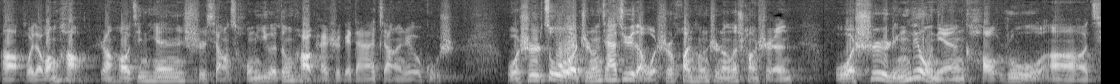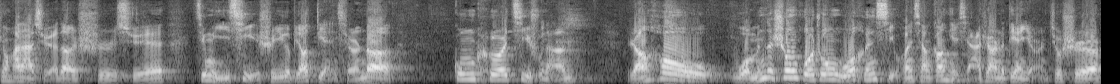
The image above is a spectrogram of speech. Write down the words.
啊，我叫王浩，然后今天是想从一个灯泡开始给大家讲讲这个故事。我是做智能家居的，我是幻腾智能的创始人。我是零六年考入啊、清华大学的，是学精密仪器，是一个比较典型的工科技术男。然后我们的生活中，我很喜欢像钢铁侠这样的电影，就是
